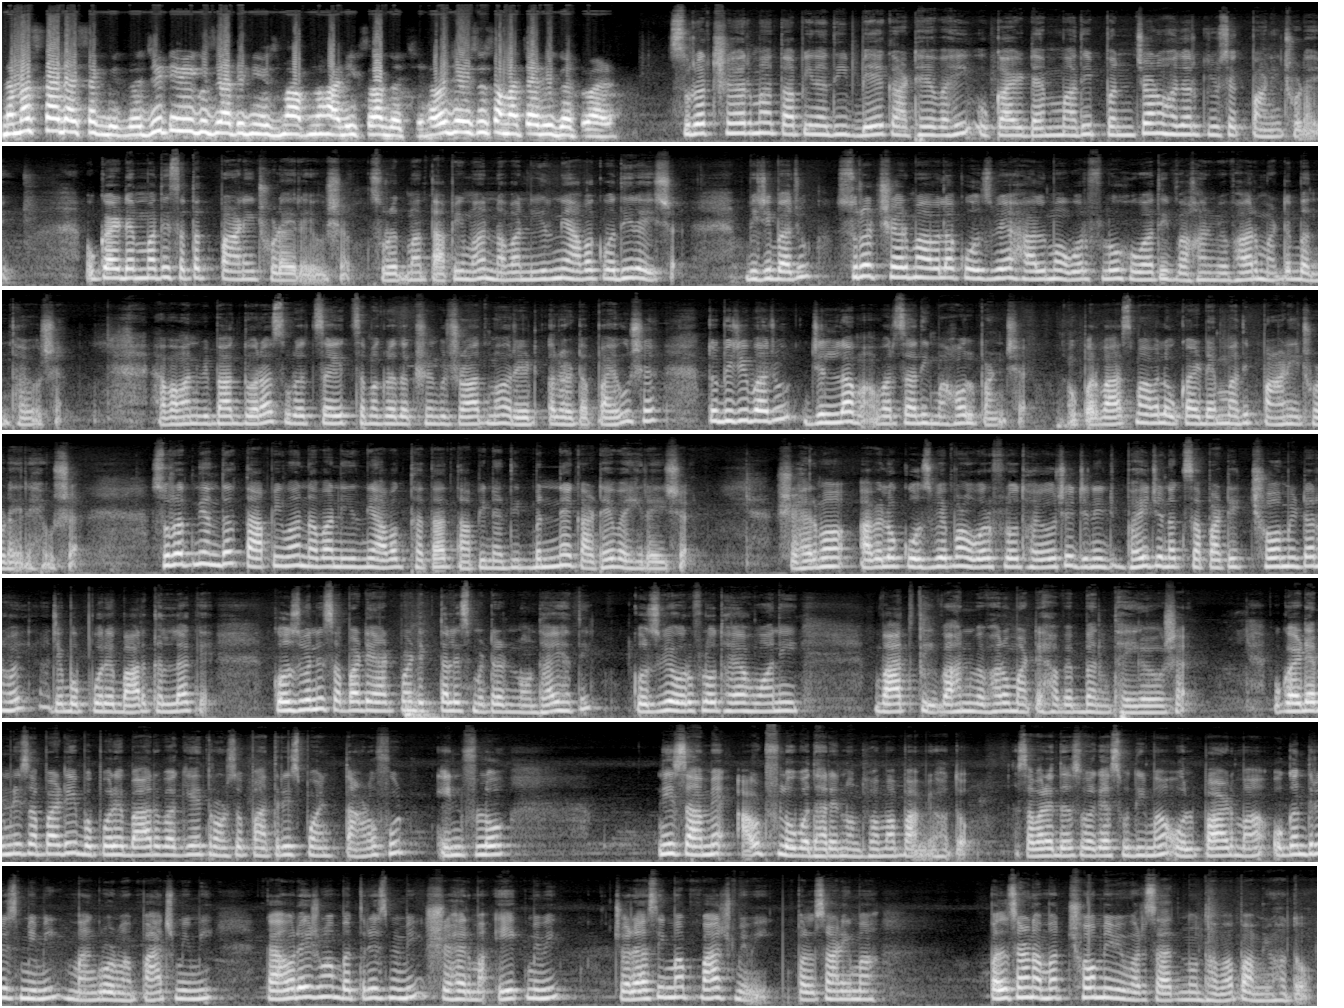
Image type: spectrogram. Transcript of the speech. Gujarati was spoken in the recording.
નમસ્કાર દર્શક મિત્રો, જી ટીવી ગુજરાતી ન્યૂઝમાં આપનું હાર્દિક સ્વાગત છે. હવે જોઈશું સમાચાર વિગતવાર. સુરત શહેરમાં તાપી નદી બે કાંઠે વહી ઉકાઈ ડેમમાંથી પંચાણું હજાર ક્યુસેક પાણી છોડાયું. ઉકાઈ ડેમમાંથી સતત પાણી છોડાઈ રહ્યું છે. સુરતમાં તાપીમાં નવા નીરની આવક વધી રહી છે. બીજી બાજુ, સુરત શહેરમાં આવેલા કોઝવે હાલમાં ઓવરફ્લો હોવાથી વાહન વ્યવહાર માટે બંધ થયો છે. હવામાન વિભાગ દ્વારા સુરત સહિત સમગ્ર દક્ષિણ ગુજરાતમાં રેડ એલર્ટ અપાયું છે. તો બીજી બાજુ, જિલ્લામાં વરસાદી માહોલ પણ છે. ઉપરવાસમાં આવેલા ઉકાઈ ડેમમાંથી પાણી છોડાઈ રહ્યું છે. સુરતની અંદર તાપીમાં નવા નીરની આવક થતાં તાપી નદી બંને કાંઠે વહી રહી છે. શહેરમાં આવેલો કોઝવે પણ ઓવરફ્લો થયો છે, જેની ભયજનક સપાટી છ મીટર હોય. આજે બપોરે બાર કલાકે કોઝવેની સપાટી આઠ પોઈન્ટ એકતાલીસ મીટર નોંધાઈ હતી. કોઝવે ઓવરફ્લો થયા હોવાની વાતથી વાહન વ્યવહારો માટે હવે બંધ થઈ ગયો છે. ઉકાઈ ડેમની સપાટી બપોરે બાર વાગ્યે ત્રણસો પાંત્રીસ પોઈન્ટ ત્રાણું ફૂટ. ઇનફ્લોની સામે આઉટફ્લો વધારે નોંધવામાં પામ્યો હતો. સવારે દસ વાગ્યા સુધીમાં ઓલપાડમાં ઓગણત્રીસ મીમી, માંગરોળમાં પાંચ મીમી, કાંવરેજમાં બત્રીસ મીમી, શહેરમાં એક મીમી, ચોરાસીમાં પાંચ મીમી, પલસાણીમાં, પલસાણામાં છ મીમી વરસાદ નોંધાવા પામ્યો હતો.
